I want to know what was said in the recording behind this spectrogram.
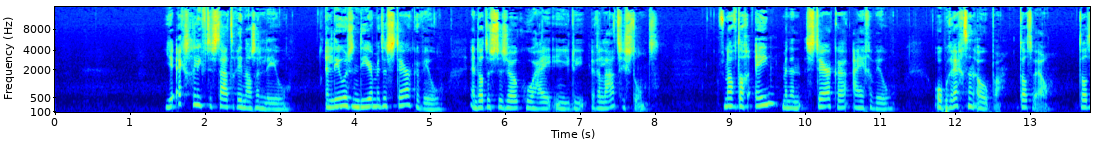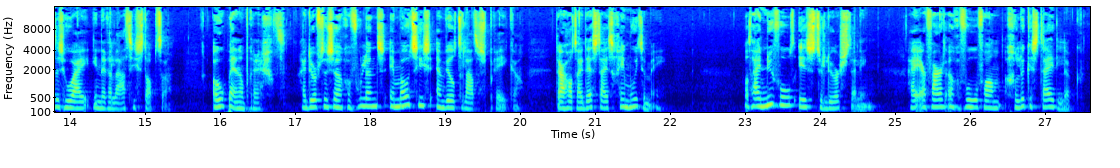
Je ex-geliefde staat erin als een leeuw. Een leeuw is een dier met een sterke wil. En dat is dus ook hoe hij in jullie relatie stond. Vanaf dag één met een sterke eigen wil. Oprecht en open, dat wel. Dat is hoe hij in de relatie stapte. Open en oprecht. Hij durfde zijn gevoelens, emoties en wil te laten spreken. Daar had hij destijds geen moeite mee. Wat hij nu voelt is teleurstelling. Hij ervaart een gevoel van geluk is tijdelijk.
